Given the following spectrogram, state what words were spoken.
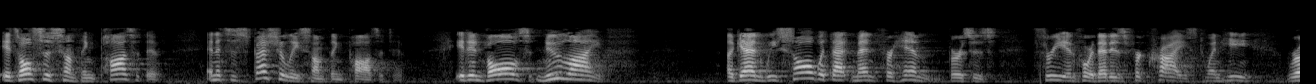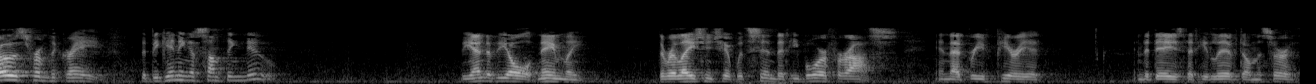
It's also something positive, and it's especially something positive. It involves new life. Again, we saw what that meant for him, verses 3 and 4. That is, for Christ, when he rose from the grave, the beginning of something new. The end of the old, namely, the relationship with sin that he bore for us in that brief period in the days that he lived on this earth.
